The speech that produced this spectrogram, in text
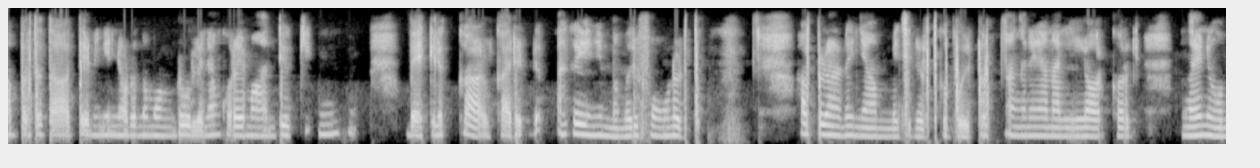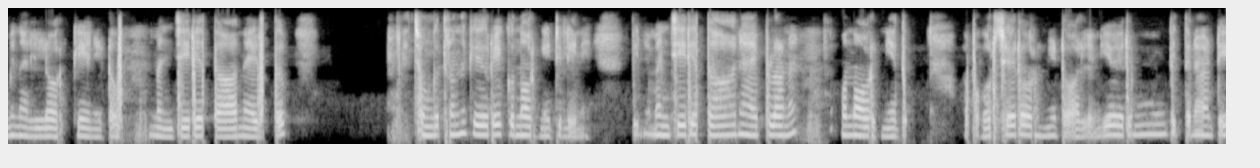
അപ്പുറത്തെ താത്തയാണെങ്കിൽ എന്നോടൊന്നും മുണ്ടൂല്ല. ഞാൻ കുറേ മാന്തി നോക്കി ബാക്കിലൊക്കെ ആൾക്കാരുണ്ട്. അത് കഴിഞ്ഞ് ഇമ്മമ്മ ഒരു ഫോൺ എടുത്തു. അപ്പോഴാണ് ഞാൻ അമ്മച്ചിന്റെ അടുത്തേക്ക് പോയിട്ട് അങ്ങനെ ഞാൻ നല്ല ഉറക്കം ഉറങ്ങി. അങ്ങനെ നോമി നല്ല ഉറക്കേനി കേട്ടോ. മഞ്ചേരി എത്താൻ നേരത്ത്. ചുങ്കത്തുനിന്ന് കയറിയൊക്കെ ഉറങ്ങിയിട്ടില്ലേനി. പിന്നെ മഞ്ചേരി എത്താനായപ്പോഴാണ് ഒന്ന് ഉറങ്ങിയത്. അപ്പോൾ കുറച്ച് നേരം ഉറങ്ങിയിട്ടോ അല്ലെങ്കിൽ വരും പിത്തനാട്ടി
